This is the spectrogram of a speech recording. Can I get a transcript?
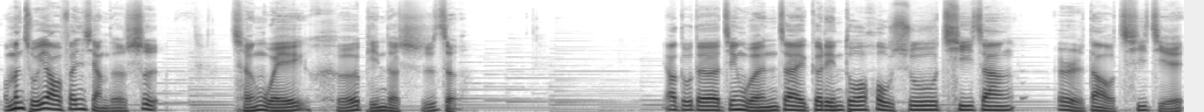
我们主要分享的是成为和平的使者。要读的经文在哥林多后书七章二到七节。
